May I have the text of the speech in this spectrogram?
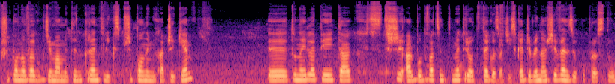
przyponowego, gdzie mamy ten krętlik z przyponem i haczykiem, yy, to najlepiej tak z 3 albo 2 cm od tego zaciskać, żeby nam się węzeł po prostu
